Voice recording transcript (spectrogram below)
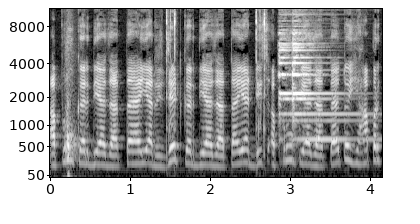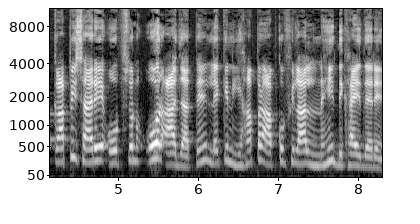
अप्रूव कर दिया जाता है या रिजेक्ट कर दिया जाता है या डिसअप्रूव किया जाता है तो यहाँ पर काफ़ी सारे ऑप्शन और आ जाते हैं, लेकिन यहाँ पर आपको फ़िलहाल नहीं दिखाई दे रहे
